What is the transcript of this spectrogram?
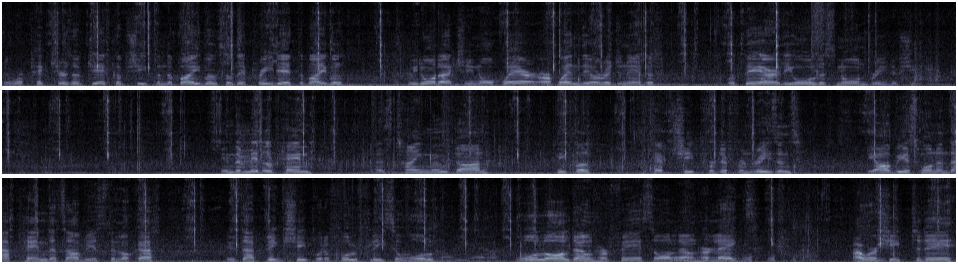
There were pictures of Jacob sheep in the Bible, so they predate the Bible. We don't actually know where or when they originated, but they are the oldest known breed of sheep. In the middle pen, as time moved on, people kept sheep for different reasons. The obvious one in that pen that's obvious to look at is that big sheep with a full fleece of wool. Wool all down her face, all down her legs. Our sheep today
